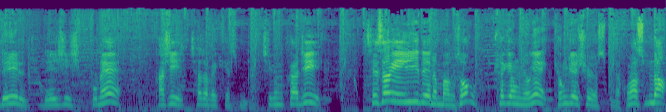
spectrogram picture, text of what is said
내일 4시 10분에 다시 찾아뵙겠습니다. 지금까지 세상에 이익이 되는 방송 최경령의 경제쇼였습니다. 고맙습니다.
